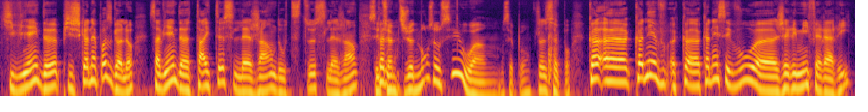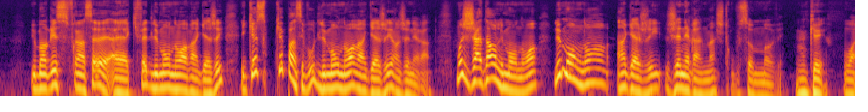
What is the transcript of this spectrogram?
qui vient de. Puis je connais pas ce gars-là. Ça vient de Titus Legend ou Titus Legend. C'est un petit jeu de mots, ça aussi, ou euh, on sait pas? Je ne sais pas. Euh, connaissez-vous euh, Jérémy Ferrari? humoriste français qui fait de l'humour noir engagé? Et que, que pensez-vous de l'humour noir engagé en général? Moi, j'adore l'humour noir. L'humour noir engagé, généralement, je trouve ça mauvais. OK. Oui,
